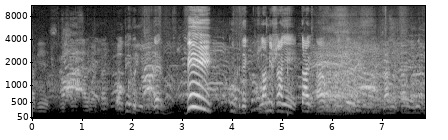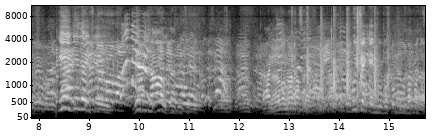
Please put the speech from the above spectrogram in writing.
Tak jest. Ale, ale, biegły. De- Bij! Kurde, zamieszanie. Tak, a zamieszanie różne mogą być. I nie dajcie! Wybij na auta. Tak, Brawo, Marce. Uciekaj mu, bo komu on napada.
